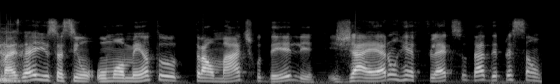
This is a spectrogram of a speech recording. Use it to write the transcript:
Mas é isso, assim, o, momento traumático dele já era um reflexo da depressão,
